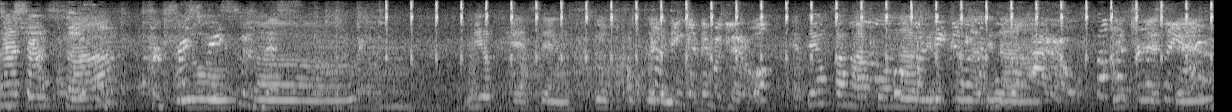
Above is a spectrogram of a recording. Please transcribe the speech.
natin sa ano, sa milk essence. Ito yung kahapon na binuksan natin na milk essence.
